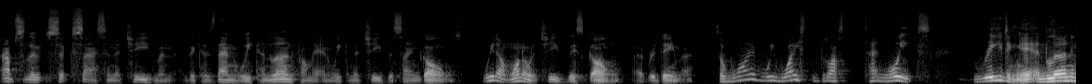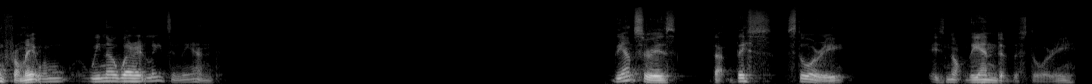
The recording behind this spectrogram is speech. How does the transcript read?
absolute success and achievement, because then we can learn from it and we can achieve the same goals. We don't want to achieve this goal at Redeemer. So why have we wasted the last 10 weeks reading it and learning from it when we know where it leads in the end? The answer is that this story is not the end of the story.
